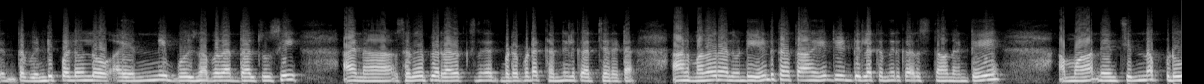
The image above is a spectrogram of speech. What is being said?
ఎంత వెండి పళ్ళెంలో అవన్నీ భోజన పదార్థాలు చూసి ఆయన సర్వేపల్లి రాధాకృష్ణ గారికి బడబడ కన్నీళ్ళు కార్చారట. వాళ్ళ మనవరాలు ఉండి ఏంటి తాత ఏంటి ఏంటి ఇలా కన్నీరు కారుస్తానంటే అమ్మ నేను చిన్నప్పుడు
